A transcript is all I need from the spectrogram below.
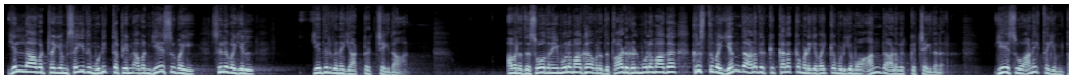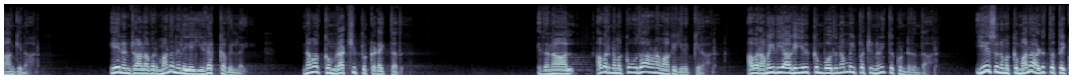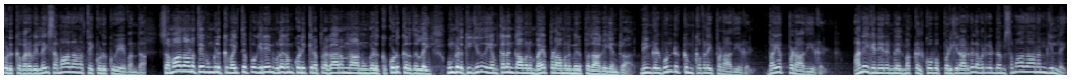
எல்லாவற்றையும் செய்து முடித்த பின் அவன் இயேசுவை சிலுவையில் எதிர்வினையாற்றச் செய்தான். அவரது சோதனை மூலமாக அவரது பாடுகள் மூலமாக கிறிஸ்துவை எந்த அளவிற்கு கலக்கமடைய வைக்க முடியுமோ அந்த அளவிற்கு செய்தனர். இயேசு அனைத்தையும் தாங்கினார். ஏனென்றால் அவர் மனநிலையை இழக்கவில்லை. நமக்கும் ரட்சிப்பு கிடைத்தது. இதனால் அவர் நமக்கு உதாரணமாக இருக்கிறார். அவர் அமைதியாக இருக்கும்போது நம்மை பற்றி நினைத்துக் கொண்டிருந்தார். இயேசு நமக்கு மன அழுத்தத்தை கொடுக்க வரவில்லை சமாதானத்தை கொடுக்கவே வந்தார். சமாதானத்தை உங்களுக்கு வைத்துப் போகிறேன் உலகம் கொடுக்கிற பிரகாரம் நான் உங்களுக்கு கொடுக்கிறதில்லை உங்களுக்கு இருதயம் கலங்காமலும் பயப்படாமலும் இருப்பதாக என்றார். நீங்கள் ஒன்றுக்கும் கவலைப்படாதீர்கள் பயப்படாதீர்கள். அநேக நேரங்களில் மக்கள் கோபப்படுகிறார்கள் அவர்களிடம் சமாதானம் இல்லை.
